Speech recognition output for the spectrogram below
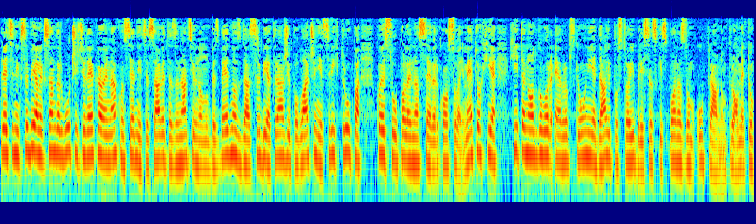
Predsjednik Srbije Aleksandar Vučić rekao je nakon sednice Saveta za nacionalnu bezbednost da Srbija traži povlačenje svih trupa koje su upale na sever Kosova i Metohije, hitan odgovor Evropske unije da li postoji briselski sporazum u pravnom prometu.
